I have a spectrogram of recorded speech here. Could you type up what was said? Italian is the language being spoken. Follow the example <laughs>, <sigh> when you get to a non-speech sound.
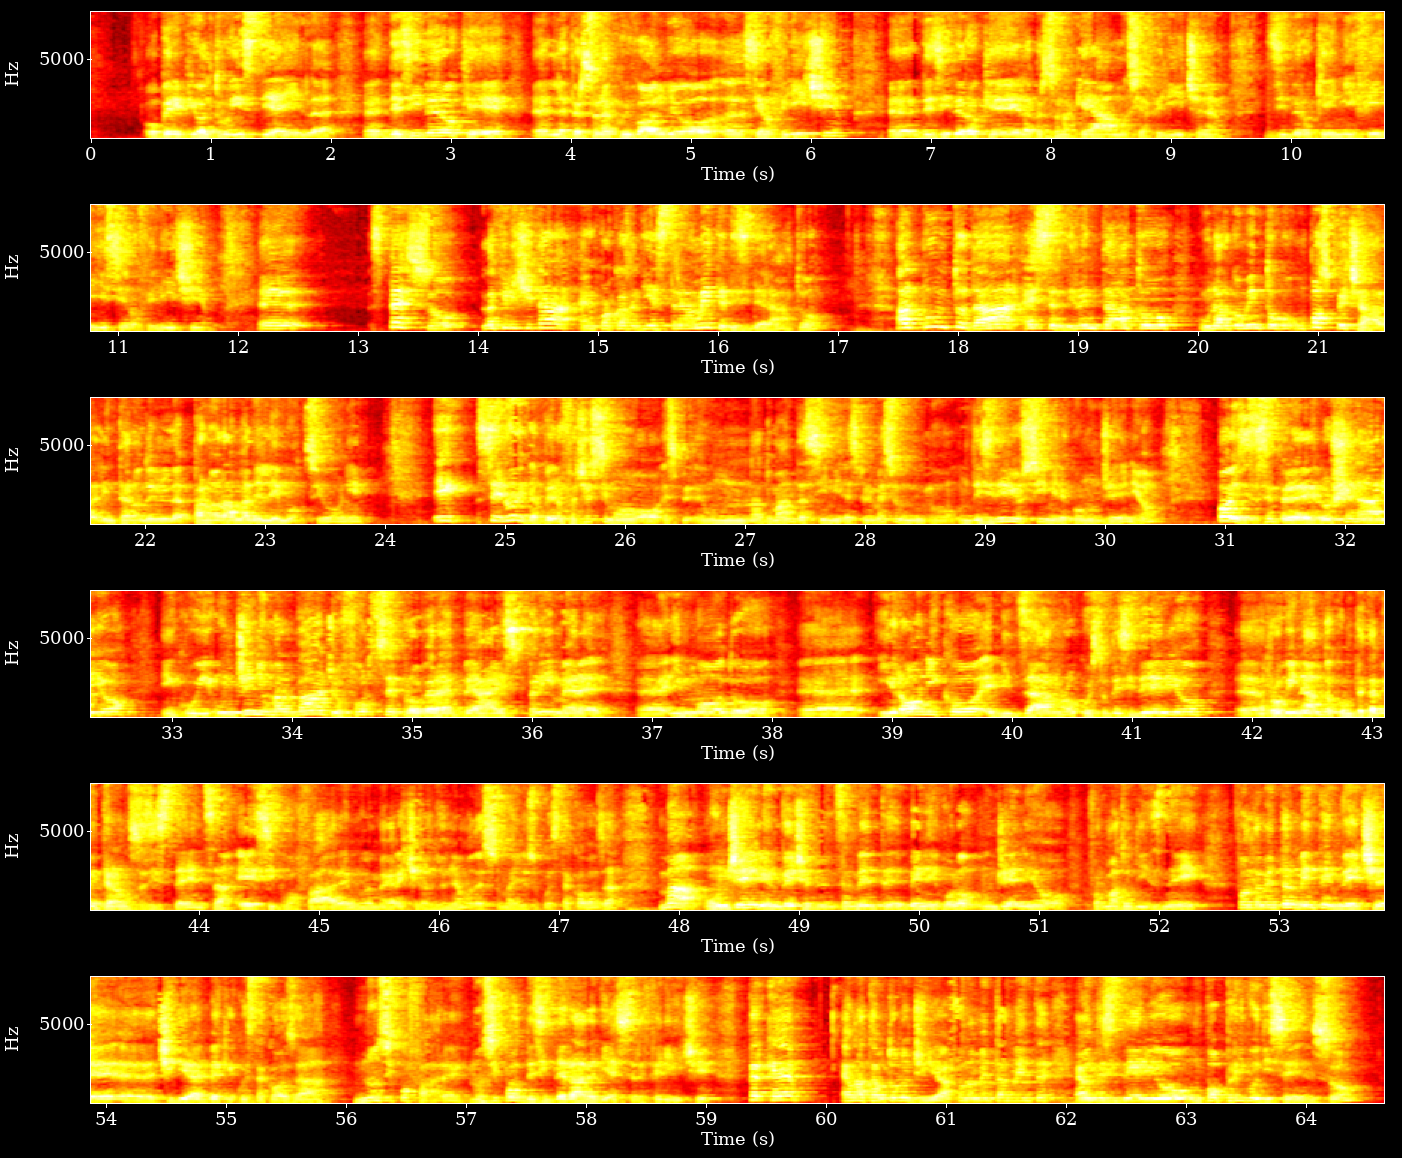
o per i più altruisti è il eh, desidero che eh, le persone a cui voglio eh, siano felici, eh, desidero che la persona che amo sia felice, desidero che i miei figli siano felici. Eh, spesso la felicità è un qualcosa di estremamente desiderato, al punto da essere diventato un argomento un po' speciale all'interno del panorama delle emozioni. E se noi davvero facessimo una domanda simile, esprimessimo un desiderio simile con un genio, poi esiste sempre lo scenario in cui un genio malvagio forse proverebbe a esprimere eh, in modo eh, ironico e bizzarro questo desiderio eh, rovinando completamente la nostra esistenza. E si può fare, noi magari ci ragioniamo adesso meglio su questa cosa, ma un genio invece tendenzialmente benevolo, un genio formato Disney, fondamentalmente invece eh, ci direbbe che questa cosa non si può fare, non si può desiderare di essere felici perché è una tautologia, fondamentalmente è un desiderio un po' privo di senso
